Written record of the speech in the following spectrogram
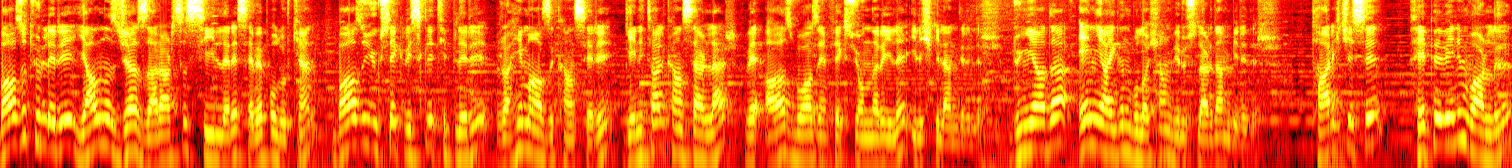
Bazı türleri yalnızca zararsız sihirlere sebep olurken, bazı yüksek riskli tipleri rahim ağzı kanseri, genital kanserler ve ağız boğaz enfeksiyonları ile ilişkilendirilir. Dünyada en yaygın bulaşan virüslerden biridir. Tarihçesi HPV'nin varlığı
